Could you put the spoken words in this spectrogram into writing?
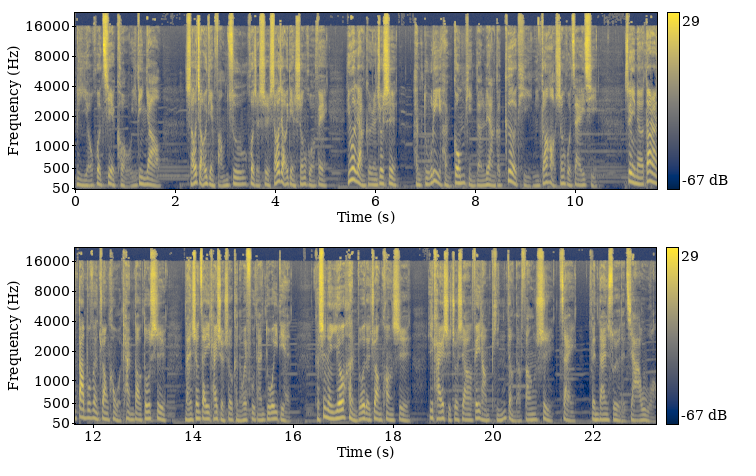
理由或借口一定要。少缴一点房租，或者是少缴一点生活费，因为两个人就是很独立、很公平的两个个体，你刚好生活在一起，所以呢，当然大部分状况我看到都是男生在一开始的时候可能会负担多一点，可是呢，也有很多的状况是一开始就是要非常平等的方式在分担所有的家务哦。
